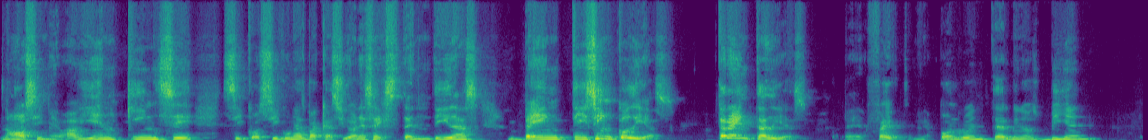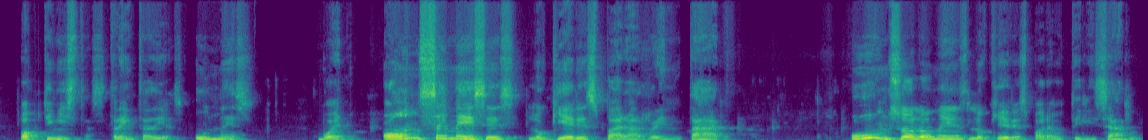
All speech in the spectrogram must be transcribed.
No, si me va bien 15, si consigo unas vacaciones extendidas, 25 días. 30 días. Perfecto. Mira, ponlo en términos bien optimistas. 30 días. Un mes. Bueno, 11 meses lo quieres para rentar. Un solo mes lo quieres para utilizarlo.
